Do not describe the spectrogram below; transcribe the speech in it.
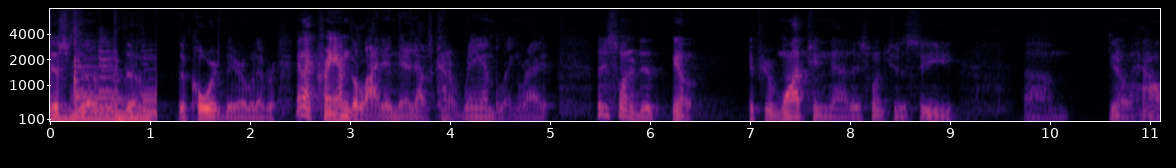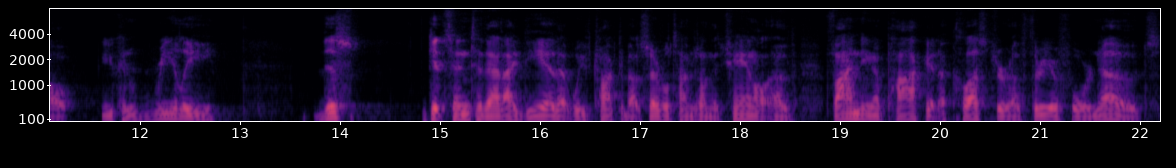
Missed the, the the chord there or whatever, and I crammed a lot in there. That was kind of rambling, right? I just wanted to, you know, if you're watching that, I just want you to see, um, you know, how you can really. This gets into that idea that we've talked about several times on the channel of finding a pocket, a cluster of three or four notes,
